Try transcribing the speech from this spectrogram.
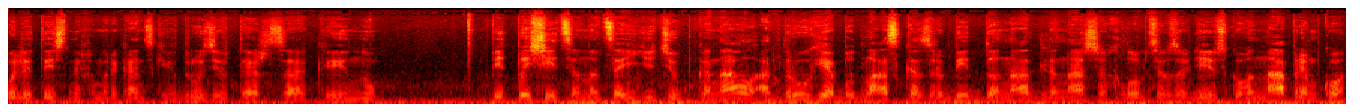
політичних американських друзів теж закину. Підпишіться на цей YouTube канал. А друге, будь ласка, зробіть донат для наших хлопців з Авдіївського напрямку.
